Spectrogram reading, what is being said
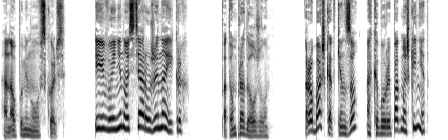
Она упомянула вскользь. «И вы не носите оружие на икрах». Потом продолжила. «Рубашка от кинзо, а кобуры под мышкой нет.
